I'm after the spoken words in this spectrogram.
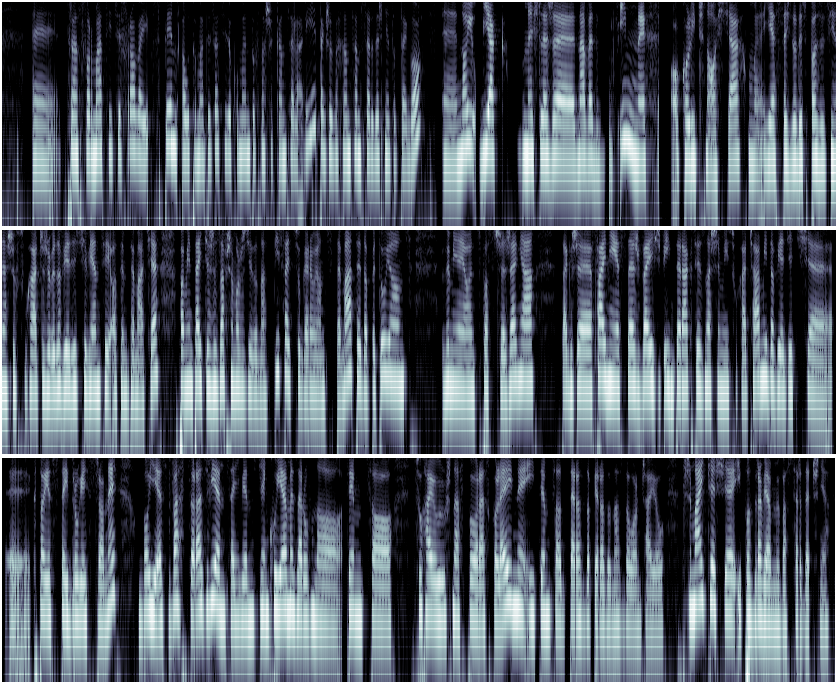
transformacji cyfrowej, w tym automatyzacji dokumentów naszych kancelarii, także zachęcam serdecznie do tego. E, no i jak myślę, że nawet w innych okolicznościach jesteś do dyspozycji naszych słuchaczy, żeby dowiedzieć się więcej o tym temacie. Pamiętajcie, że zawsze możecie do nas pisać, sugerując tematy, dopytując, wymieniając spostrzeżenia. Także fajnie jest też wejść w interakcję z naszymi słuchaczami, dowiedzieć się, y, kto jest z tej drugiej strony, bo jest Was coraz więcej, więc dziękujemy zarówno tym, co słuchają już nas po raz kolejny, i tym, co teraz dopiero do nas dołączają. Trzymajcie się i pozdrawiamy Was serdecznie.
